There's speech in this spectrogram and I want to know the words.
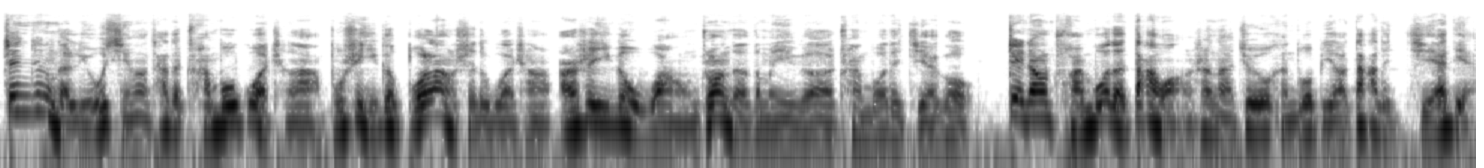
真正的流行啊，它的传播过程啊，不是一个波浪式的过程，而是一个网状的这么一个传播的结构。这张传播的大网上呢，就有很多比较大的节点。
